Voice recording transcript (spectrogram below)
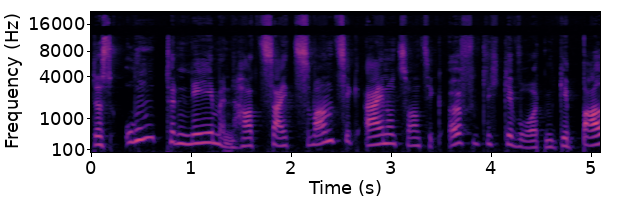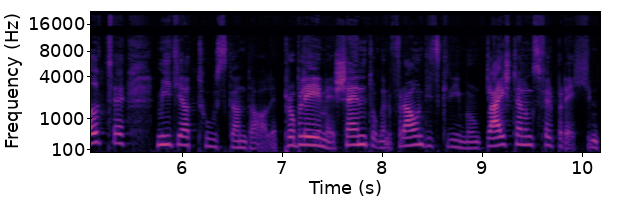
Das Unternehmen hat seit 2021 öffentlich geworden geballte MediaToo-Skandale, Probleme, Schändungen, Frauendiskriminierung, Gleichstellungsverbrechen.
